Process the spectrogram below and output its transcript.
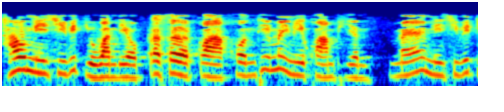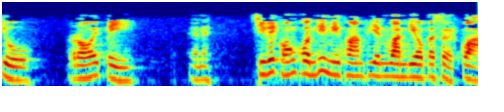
เขามีชีวิตอยู่วันเดียว ประเสริฐกว่าคนที่ไม่มีความเพียรแม้มีชีวิตอยู่ร้อยปีเห็นไหมชีวิตของคนที่มีความเพียรวันเดียวประเสริฐกว่า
